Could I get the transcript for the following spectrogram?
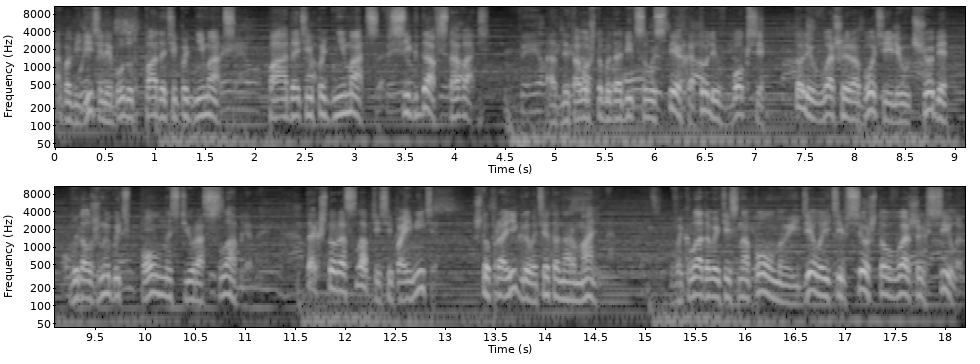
А победители будут падать и подниматься. Падать и подниматься. Всегда вставать. А для того, чтобы добиться успеха, то ли в боксе, то ли в вашей работе или учебе, вы должны быть полностью расслаблены. Так что расслабьтесь и поймите, что проигрывать это нормально. Выкладывайтесь на полную и делайте все, что в ваших силах,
